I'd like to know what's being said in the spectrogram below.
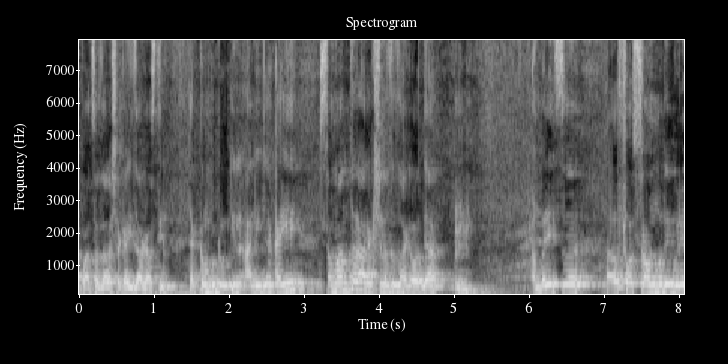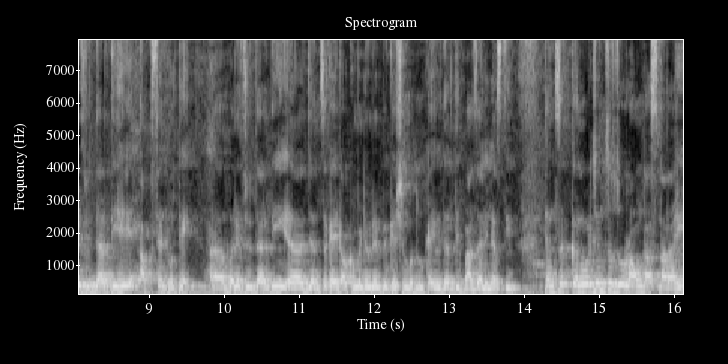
पाच हजार अशा काही जागा असतील त्या कंप्लीट होतील. आणि ज्या काही समांतर आरक्षणाच्या जागा होत्या बरेच फर्स्ट राऊंडमध्ये बरेच विद्यार्थी हे ॲबसेंट होते. बरेच विद्यार्थी ज्यांचं काही डॉक्युमेंट व्हेरिफिकेशनमधून काही विद्यार्थी बाद झालेले असतील त्यांचं कन्वर्जनचा जो राऊंड असणार आहे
